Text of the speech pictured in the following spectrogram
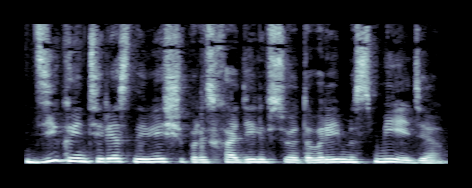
Дико интересные вещи происходили все это время с медиа,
